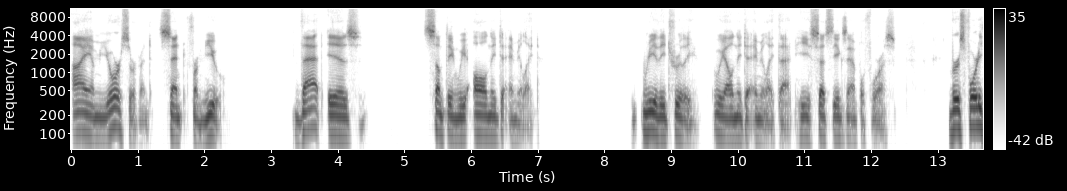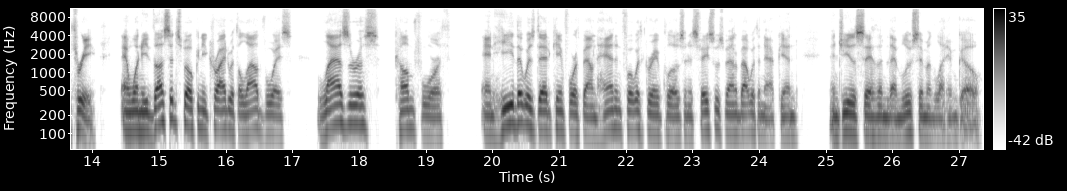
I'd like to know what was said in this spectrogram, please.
I am your servant sent from you. That is something we all need to emulate. Really, truly, we all need to emulate that. He sets the example for us. Verse 43 And when he thus had spoken, he cried with a loud voice, Lazarus, come forth. And he that was dead came forth, bound hand and foot with grave clothes, and his face was bound about with a napkin. And Jesus saith unto them, Loose him and let him go.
